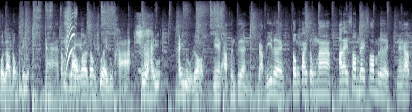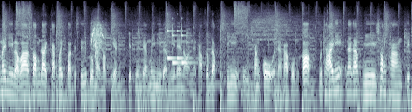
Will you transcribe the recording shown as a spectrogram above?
คนเราต้องเซฟอ่าต้องเราก็ต้องช่วยลูกค้าเพื่อให้ครับผมให้อยู่รอด เนี่ยครับเพื่อนๆ แบบนี้เลยตรงไปตรงมาอะไรซ่อมได้ซ่อมเลยนะครับไม่มีแบบว่าซ่อมได้กักไว้ก่อนไปซื้อตัวใหม่มาเปลี่ยนเก็บเงินยังไม่มีแบบนี้แน่นอนนะครับสำหรับที่นี่อู่ช่างโก้นะครับผมก็สุดท้ายนี้นะครับมีช่องทางติด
